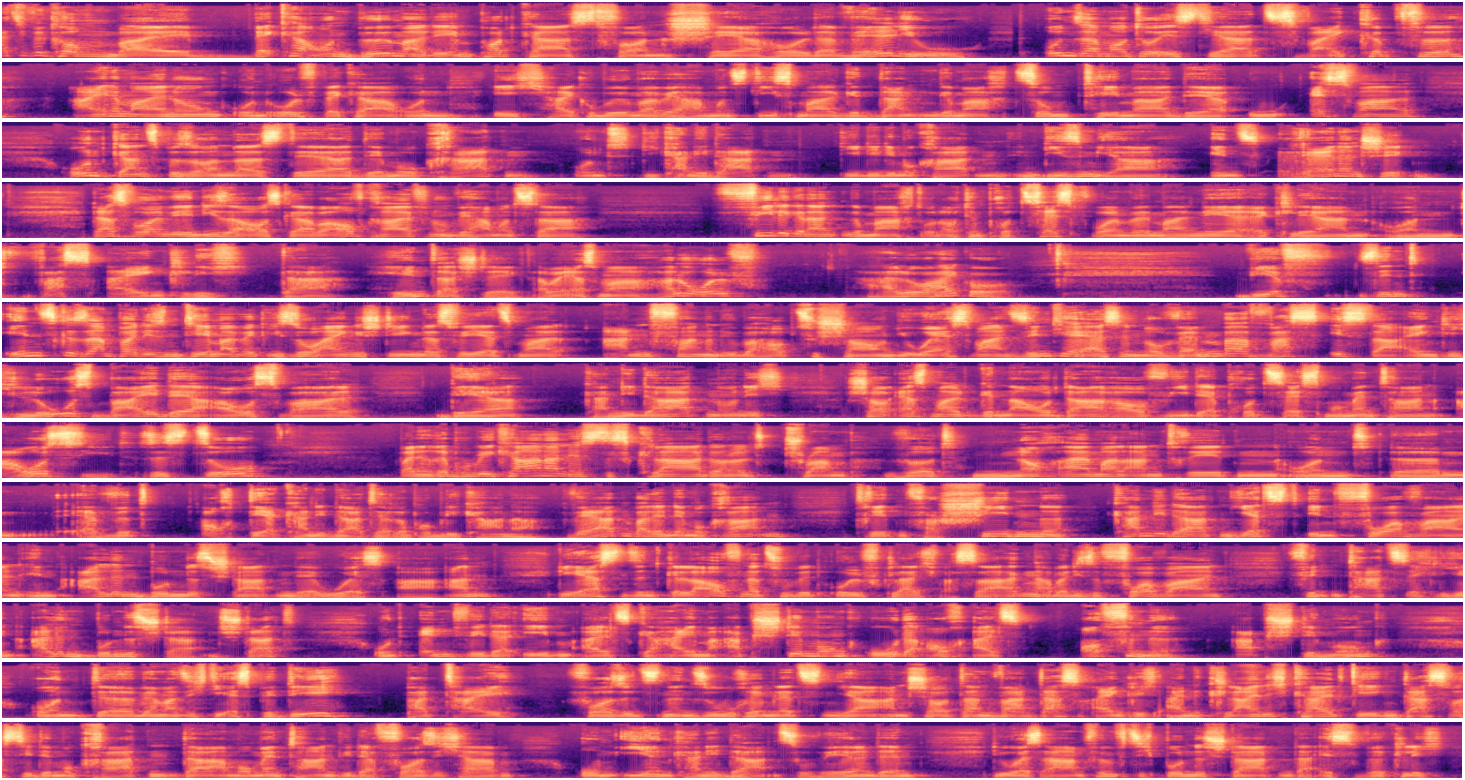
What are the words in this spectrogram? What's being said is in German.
Herzlich willkommen bei Becker und Böhmer, dem Podcast von Shareholder Value. Unser Motto ist ja zwei Köpfe, eine Meinung und Ulf Becker und ich, Heiko Böhmer, wir haben uns diesmal Gedanken gemacht zum Thema der US-Wahl und ganz besonders der Demokraten und die Kandidaten, die die Demokraten in diesem Jahr ins Rennen schicken. Das wollen wir in dieser Ausgabe aufgreifen und wir haben uns da viele Gedanken gemacht und auch den Prozess wollen wir mal näher erklären und was eigentlich dahinter steckt. Aber erstmal, hallo Ulf. Hallo Heiko. Wir sind insgesamt bei diesem Thema wirklich so eingestiegen, dass wir jetzt mal anfangen, überhaupt zu schauen. Die US-Wahlen sind ja erst im November. Was ist da eigentlich los bei der Auswahl der Kandidaten? Und ich schaue erstmal genau darauf, wie der Prozess momentan aussieht. Es ist so, bei den Republikanern ist es klar, Donald Trump wird noch einmal antreten und ähm, er wird auch der Kandidat der Republikaner werden. Bei den Demokraten treten verschiedene Kandidaten jetzt in Vorwahlen in allen Bundesstaaten der USA an. Die ersten sind gelaufen, dazu wird Ulf gleich was sagen, aber diese Vorwahlen finden tatsächlich in allen Bundesstaaten statt und entweder eben als geheime Abstimmung oder auch als offene Abstimmung. Und äh, wenn man sich die SPD-Partei Vorsitzendensuche im letzten Jahr anschaut, dann war das eigentlich eine Kleinigkeit gegen das, was die Demokraten da momentan wieder vor sich haben, um ihren Kandidaten zu wählen. Denn die USA haben 50 Bundesstaaten, da ist wirklich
